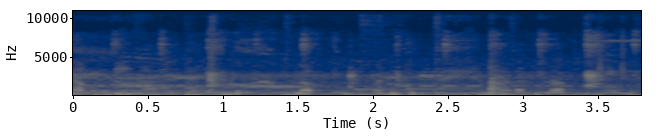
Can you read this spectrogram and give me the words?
Blackpink. Blackpink pa. Parang Blackpink.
